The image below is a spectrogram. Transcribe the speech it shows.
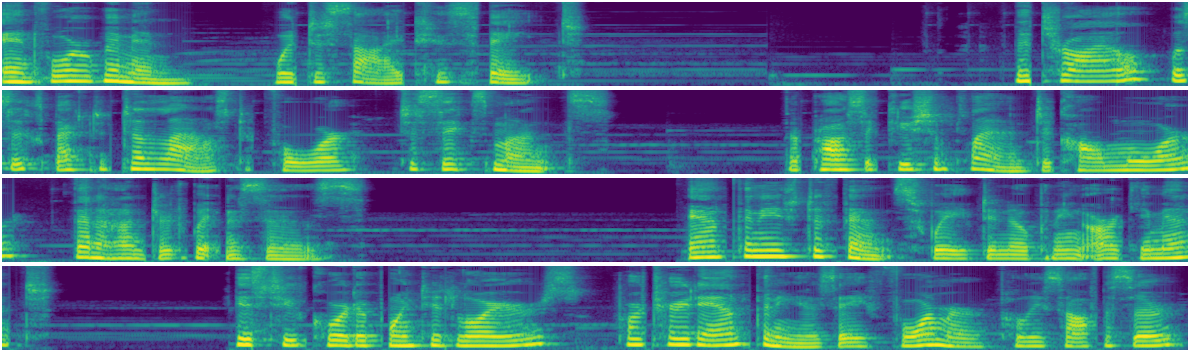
and four women would decide his fate. The trial was expected to last four to six months. The prosecution planned to call more than a hundred witnesses. Anthony's defense waived an opening argument. His two court appointed lawyers portrayed Anthony as a former police officer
